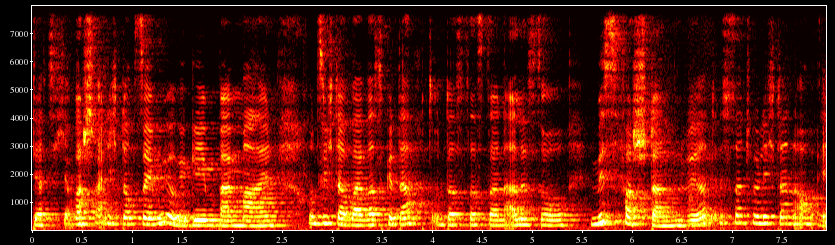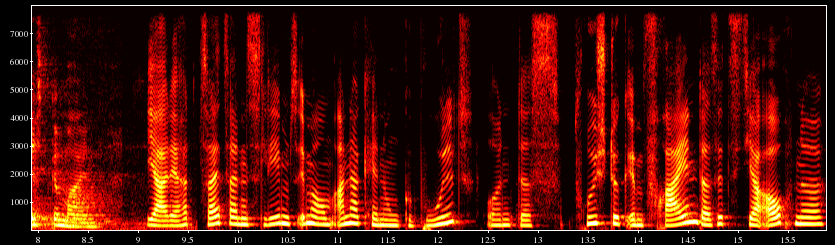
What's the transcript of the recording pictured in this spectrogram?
Der hat sich ja wahrscheinlich doch sehr Mühe gegeben beim Malen und sich dabei was gedacht. Und dass das dann alles so missverstanden wird, ist natürlich dann auch echt gemein. Ja, der hat Zeit seines Lebens immer um Anerkennung gebuhlt. Und das Frühstück im Freien, da sitzt ja auch eine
